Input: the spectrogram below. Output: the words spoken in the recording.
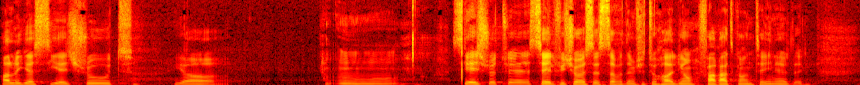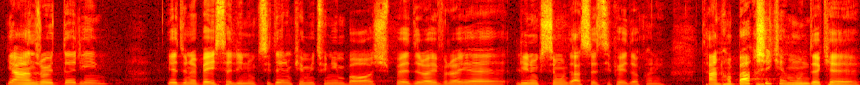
حالا یا chroot یا chroot توی Sailfish OS استفاده میشه. تو Halium فقط کانتینر داریم. یه اندروید داریم. یه دونه base لینوکسی داریم که می‌تونیم باش به درایورهای لینوکسیمون دسترسی پیدا کنیم. تنها بخشی که مونده که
